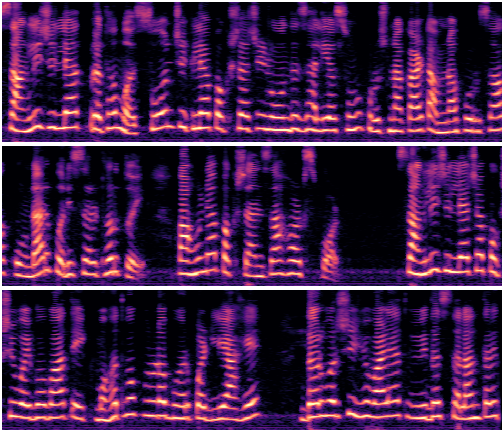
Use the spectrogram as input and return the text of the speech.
सांगली जिल्ह्यात प्रथमच सोन चिखल्या पक्षाची नोंद झाली असून कृष्णाकाठ आमनापूरचा कोंडार परिसर ठरतोय. पाहुण्या पक्षांचा हॉटस्पॉट. सांगली जिल्ह्याच्या पक्षी वैभवात एक महत्त्वपूर्ण भर पडली आहे. दरवर्षी हिवाळ्यात विविध स्थलांतरित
